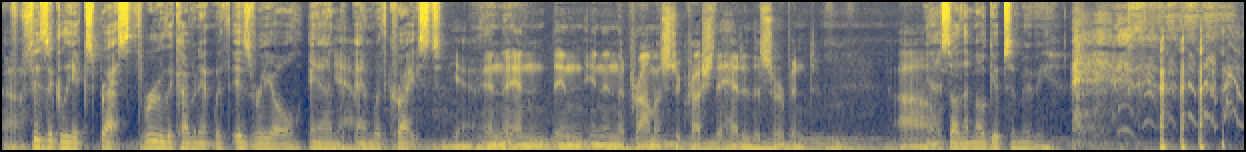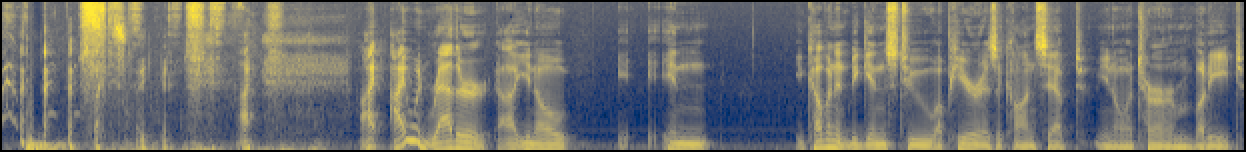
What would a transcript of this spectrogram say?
uh, physically expressed through the covenant with Israel and Yeah. and with Christ. Yeah, and and and and then the promise to crush the head of the serpent. Mm-hmm. Um, yeah, I saw that Mel Gibson movie. I, I, I would rather, uh, you know, in covenant begins to appear as a concept, you know, a term, but eat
